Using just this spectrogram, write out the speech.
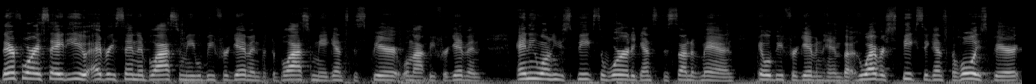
Therefore, I say to you, every sin and blasphemy will be forgiven, but the blasphemy against the Spirit will not be forgiven. Anyone who speaks a word against the Son of Man, it will be forgiven him. But whoever speaks against the Holy Spirit,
